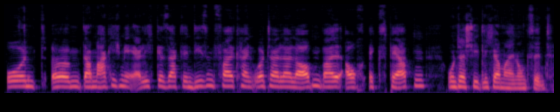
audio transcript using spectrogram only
Und ähm, da mag ich mir ehrlich gesagt in diesem Fall kein Urteil erlauben, weil auch Experten unterschiedlicher Meinung sind.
